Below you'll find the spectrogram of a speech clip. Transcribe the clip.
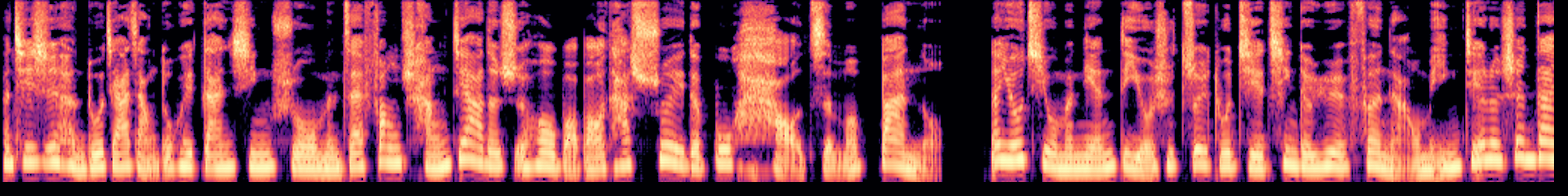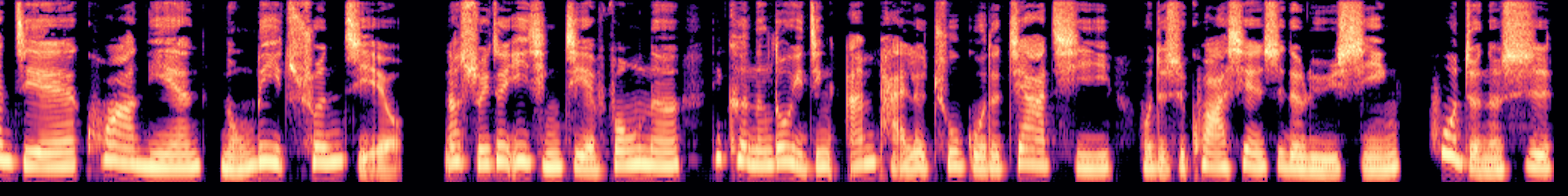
那其实很多家长都会担心说，我们在放长假的时候，宝宝他睡得不好怎么办哦？那尤其我们年底又是最多节庆的月份啊，我们迎接了圣诞节、跨年、农历春节哦。那随着疫情解封呢，你可能都已经安排了出国的假期，或者是跨县市的旅行，或者呢是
